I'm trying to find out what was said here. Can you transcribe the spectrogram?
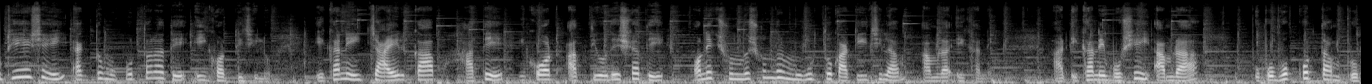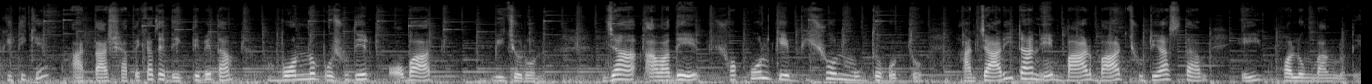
উঠে এসেই একদম উপরতলাতে এই ঘরটি ছিল। এখানেই চায়ের কাপ, হাতে নিকট আত্মীয়দের সাথে অনেক সুন্দর সুন্দর মুহূর্ত কাটিয়েছিলাম আমরা এখানে। আর এখানে বসেই আমরা উপভোগ করতাম প্রকৃতিকে আর তার সাথে সাথে দেখতে পেতাম বন্য পশুদের অবাধ বিচরণ, যা আমাদের সকলকে ভীষণ মুগ্ধ করত। আর যারই টানে বারবার ছুটে আসতাম এই হলং বাংলোতে।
